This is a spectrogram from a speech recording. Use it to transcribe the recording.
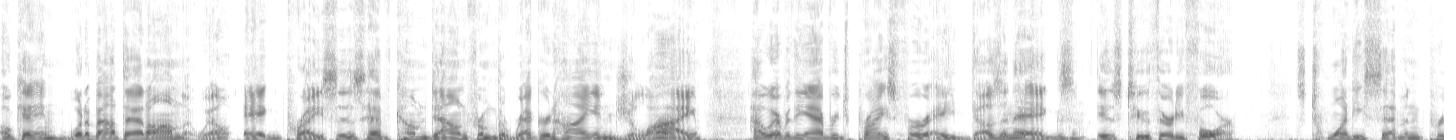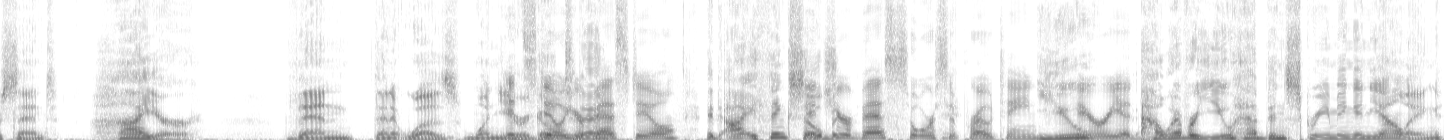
Okay, what about that omelet? Well, egg prices have come down from the record high in July. However, the average price for a dozen eggs is 234. It's 27% higher than than it was one year it's ago still today. your best deal. It, I think so, it's your best source of protein. you period. however you have been screaming and yelling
